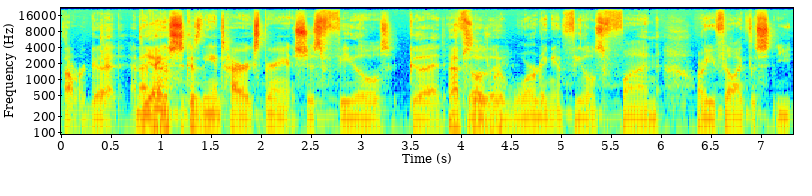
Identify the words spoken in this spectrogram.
thought were good. And I Yeah. think it's just because the entire experience just feels good. It Absolutely. feels rewarding. It feels fun. Or you feel like this. You,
